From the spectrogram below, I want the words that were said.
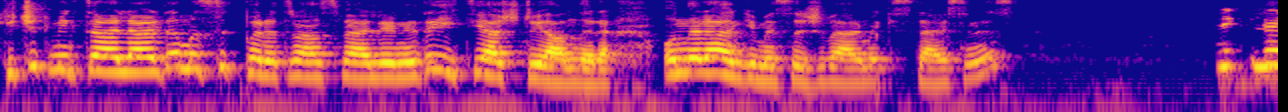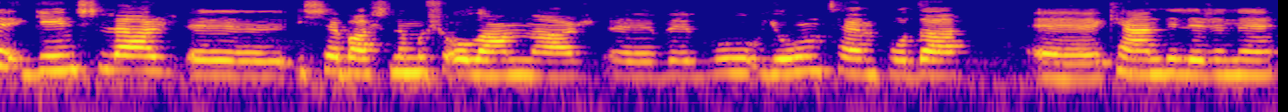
küçük miktarlarda ama sık para transferlerine de ihtiyaç duyanlara. Onlara hangi mesajı vermek istersiniz? Özellikle gençler, e, işe başlamış olanlar e, ve bu yoğun tempoda e, kendilerini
